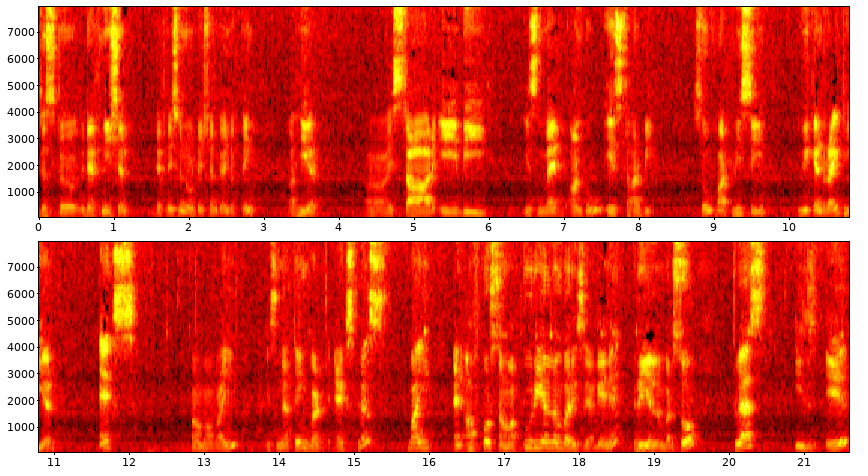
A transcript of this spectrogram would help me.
just uh, definition definition notation kind of thing uh, here uh, star a b is mapped onto a star b. So what we see we can write here x comma y is nothing but x plus y and of course sum of two real number is again a real number. So plus is a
